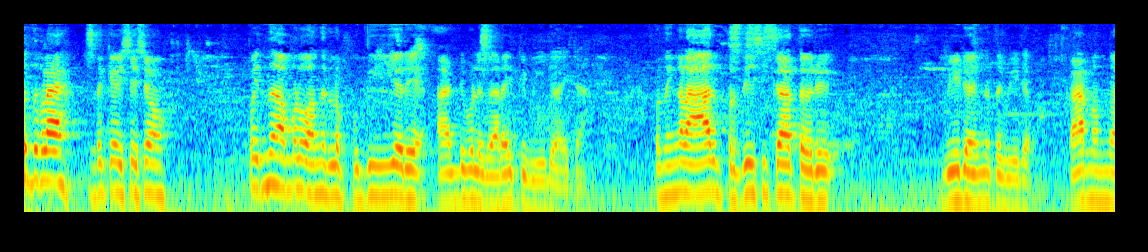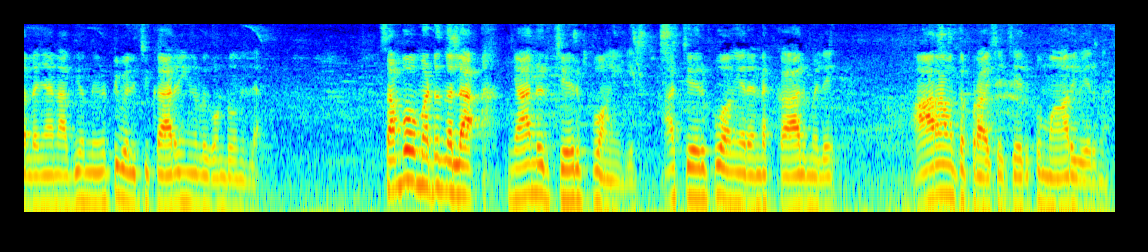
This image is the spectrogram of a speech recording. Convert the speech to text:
സുഹൃത്തുക്കളെ എന്തൊക്കെയാ വിശേഷം? അപ്പോൾ ഇന്ന് നമ്മൾ വന്നിട്ടുള്ള പുതിയൊരു അടിപൊളി വെറൈറ്റി വീഡിയോ ആയിട്ടാണ് അപ്പോൾ നിങ്ങൾ ആരും പ്രതീക്ഷിക്കാത്ത ഒരു വീഡിയോ ഇന്നത്തെ വീഡിയോ കാരണം ഒന്നുമല്ല ഞാൻ അധികം നീട്ടി വലിച്ച് കാര്യങ്ങൾ കൊണ്ടുവന്നില്ല സംഭവം മറ്റൊന്നല്ല ഞാനൊരു ചെരുപ്പ് വാങ്ങിക്കും. ആ ചെരുപ്പ് വാങ്ങിയാൽ എന്റെ കാൽമേൽ ആറാമത്തെ പ്രാവശ്യം ചെരുപ്പ് മാറി വരുന്നത്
